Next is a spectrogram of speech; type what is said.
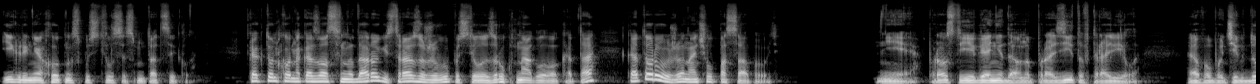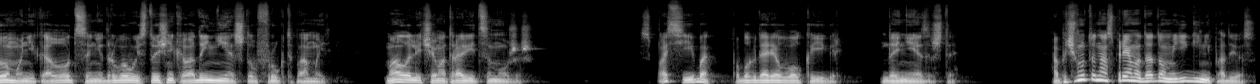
Игорь неохотно спустился с мотоцикла. Как только он оказался на дороге, сразу же выпустил из рук наглого кота, который уже начал посапывать. «Не, просто яга недавно паразитов травила, а по пути к дому ни колодца, ни другого источника воды нет, чтобы фрукты помыть. Мало ли чем отравиться можешь». «Спасибо», — поблагодарил волка Игорь. «Да не за что». «А почему ты нас прямо до дома Яги не подвез?»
